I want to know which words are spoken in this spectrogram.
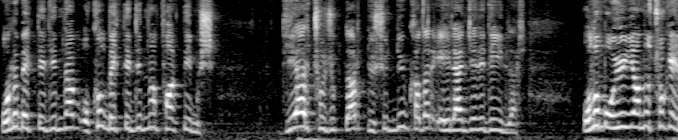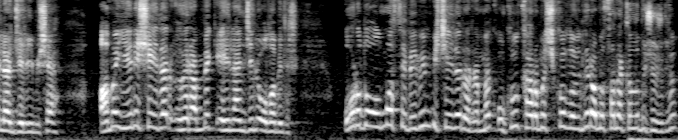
Onu beklediğimden, okul beklediğimden farklıymış. Diğer çocuklar düşündüğüm kadar eğlenceli değiller. Oğlum oyun yalnız çok eğlenceliymiş ha. Ama yeni şeyler öğrenmek eğlenceli olabilir. Orada olma sebebin bir şeyler öğrenmek. Okul karmaşık olabilir ama sen akıllı bir çocuksun.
